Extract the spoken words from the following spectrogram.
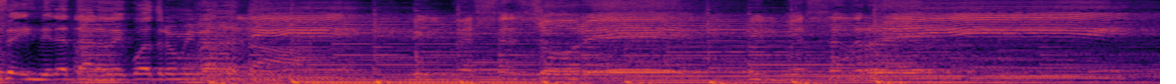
6 de la tarde, 4 minutos. Mil veces lloré, mil veces reí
